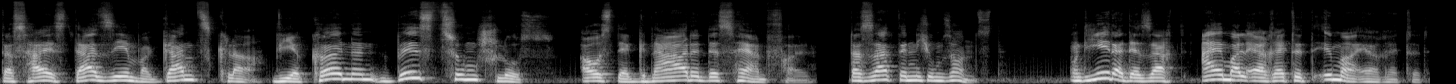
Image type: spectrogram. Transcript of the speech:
Das heißt, da sehen wir ganz klar, wir können bis zum Schluss aus der Gnade des Herrn fallen. Das sagt er nicht umsonst. Und jeder, der sagt, einmal errettet, immer errettet,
